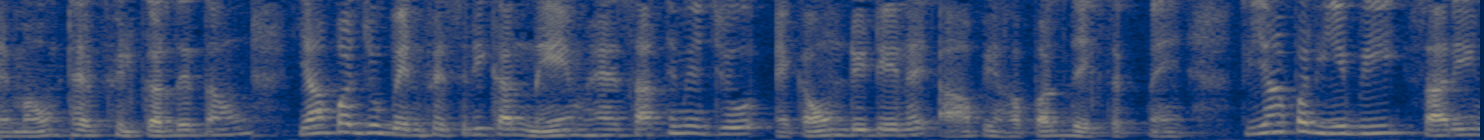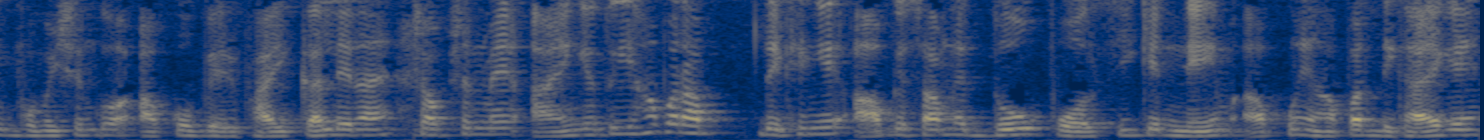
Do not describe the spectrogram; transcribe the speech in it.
अमाउंट है फिल कर देता हूँ। यहाँ पर जो बेनिफिशियरी का नेम है, साथ ही में जो अकाउंट डिटेल है, आप यहाँ पर देख सकते हैं। तो यहाँ पर ये भी सारी इंफॉर्मेशन को आपको वेरीफाई कर लेना है। ऑप्शन में आएँगे तो यहाँ पर आप देखेंगे, आपके सामने दो पॉलिसी के नेम आपको यहाँ पर दिखाए गए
